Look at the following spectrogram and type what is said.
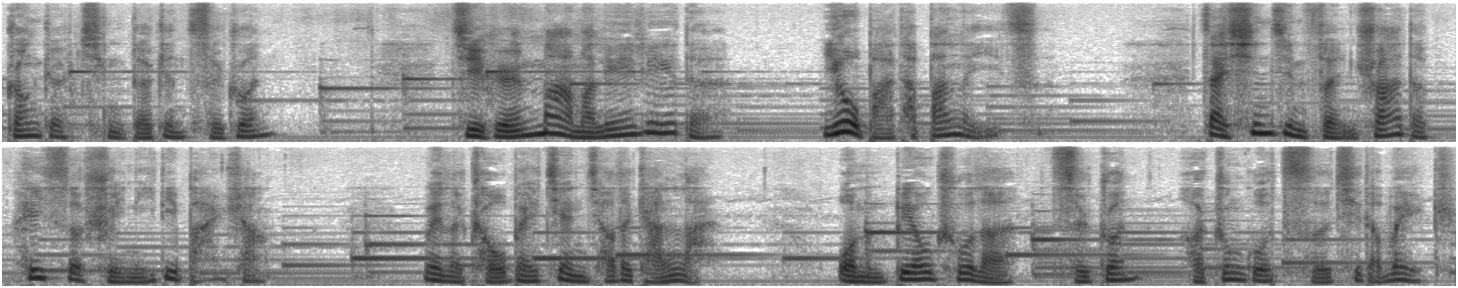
装着景德镇瓷砖，几个人骂骂咧咧的，又把它搬了一次。在新近粉刷的黑色水泥地板上，为了筹备剑桥的展览，我们标出了瓷砖和中国瓷器的位置。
